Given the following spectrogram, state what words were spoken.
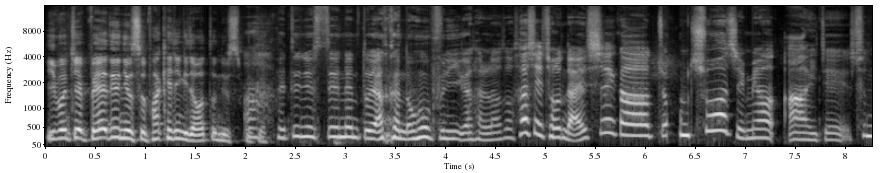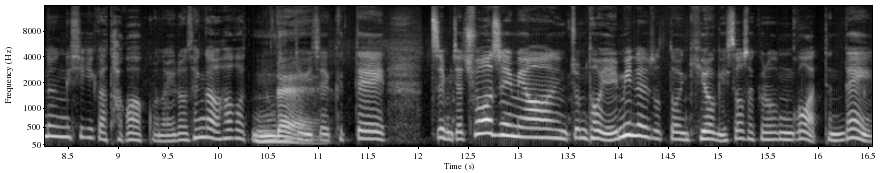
이번 주에 배드 뉴스 박혜진 기자 어떤 뉴스입니까? 아, 배드 뉴스는 또 약간 너무 분위기가 달라서 사실 전 날씨가 조금 추워지면 아 이제 수능 시기가 다가왔구나 이런 생각을 하거든요. 네. 저도 이제 그때쯤 이제 추워지면 좀 더 예민해졌던 기억이 있어서 그런 것 같은데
